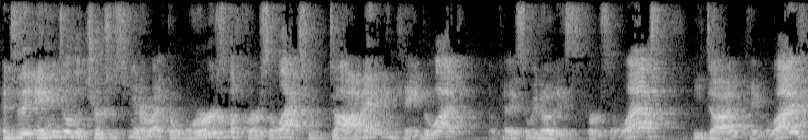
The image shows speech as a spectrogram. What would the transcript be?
And to the angel of the church of Smyrna, right? The words of the first and last, who died and came to life. Okay, so we know that he's first and last. He died and came to life.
